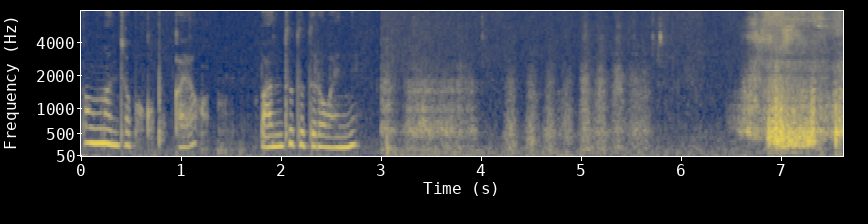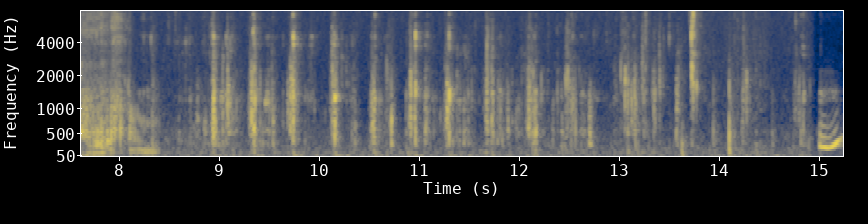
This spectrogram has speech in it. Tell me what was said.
빵 먼저 먹어볼까요? 만두도 들어가 있네 음?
